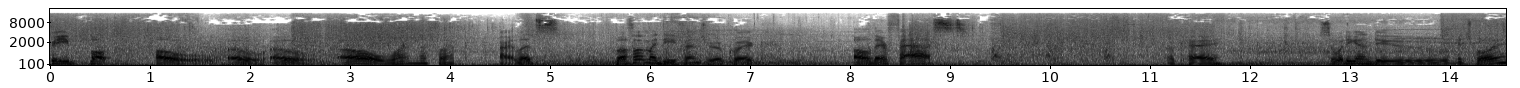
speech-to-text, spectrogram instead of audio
people. Oh, oh, oh, oh, what in the fuck? All right, let's buff up my defense real quick. Oh, they're fast. Okay. So what are you gonna do, bitch boy?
